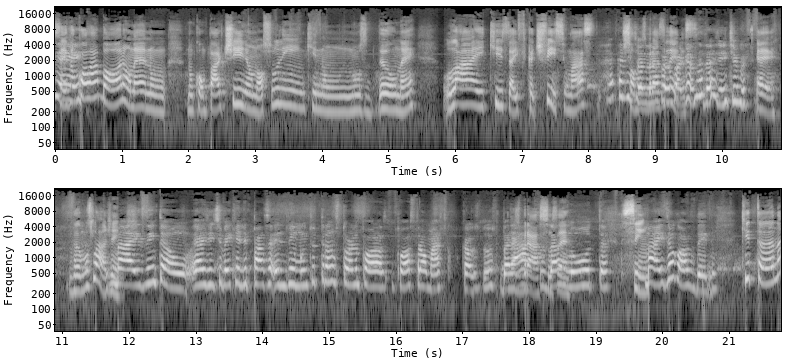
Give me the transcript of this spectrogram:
Vocês gente. não colaboram, né? Não, não compartilham o nosso link, não nos dão, né? Likes, aí fica difícil, mas A gente somos a brasileiros. da gente mesmo. É, vamos lá, gente. Mas então, a gente vê que ele passa, ele tem muito transtorno pós- pós-traumático por causa dos braços, braços, da é. luta. Sim. Mas eu gosto dele. Kitana,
